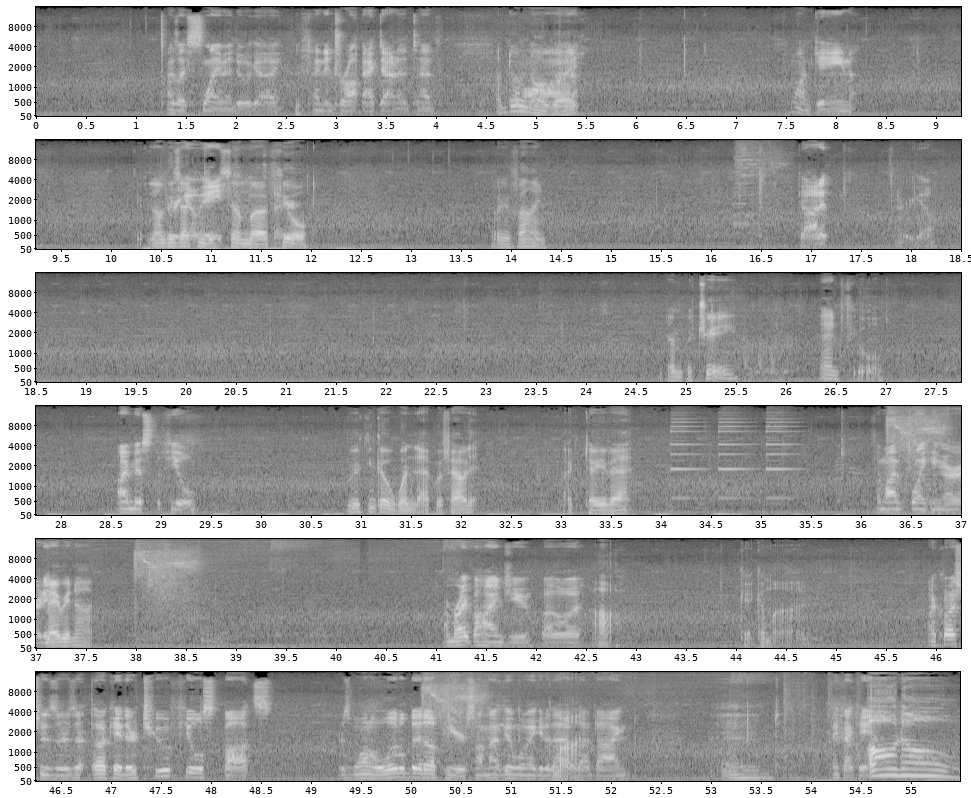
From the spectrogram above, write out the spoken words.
As I slam into a guy and then drop back down to the tenth. I'm doing Come alright. Come on, game. As long as I can get some uh, fuel. Oh, you're fine. Got it. There we go. Number three. And fuel. I missed the fuel. We can go one lap without it. I can tell you that. So mine's blinking already. Maybe not. I'm right behind you, by the way. Ah. Okay, come on. My question is, there's a, okay, there are two fuel spots. There's one a little bit up here, so I might be able to make it to Come that on. without dying. And I think I can. oh no!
